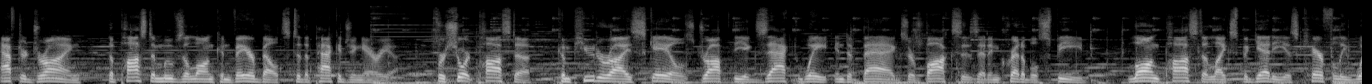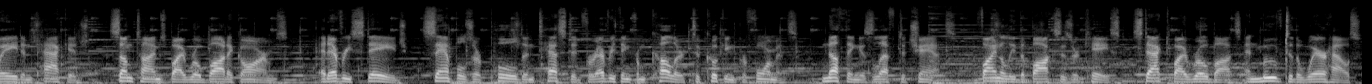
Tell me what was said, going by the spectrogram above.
After drying, the pasta moves along conveyor belts to the packaging area. For short pasta, computerized scales drop the exact weight into bags or boxes at incredible speed. Long pasta like spaghetti is carefully weighed and packaged, sometimes by robotic arms. At every stage, samples are pulled and tested for everything from color to cooking performance. Nothing is left to chance. Finally the boxes are cased, stacked by robots and moved to the warehouse,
